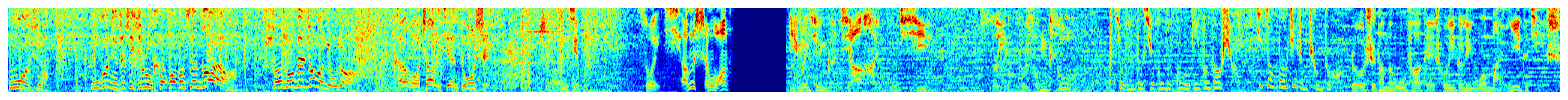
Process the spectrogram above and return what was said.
我去，福哥，你这是一路开挂到现在啊，啥时候变这么牛的？看我仗剑都市，成就最强神王！你们竟敢加害无期，罪不容诛！就连斗雀宫的古武巅峰高手也做不到这种程度。若是他们无法给出一个令我满意的解释，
